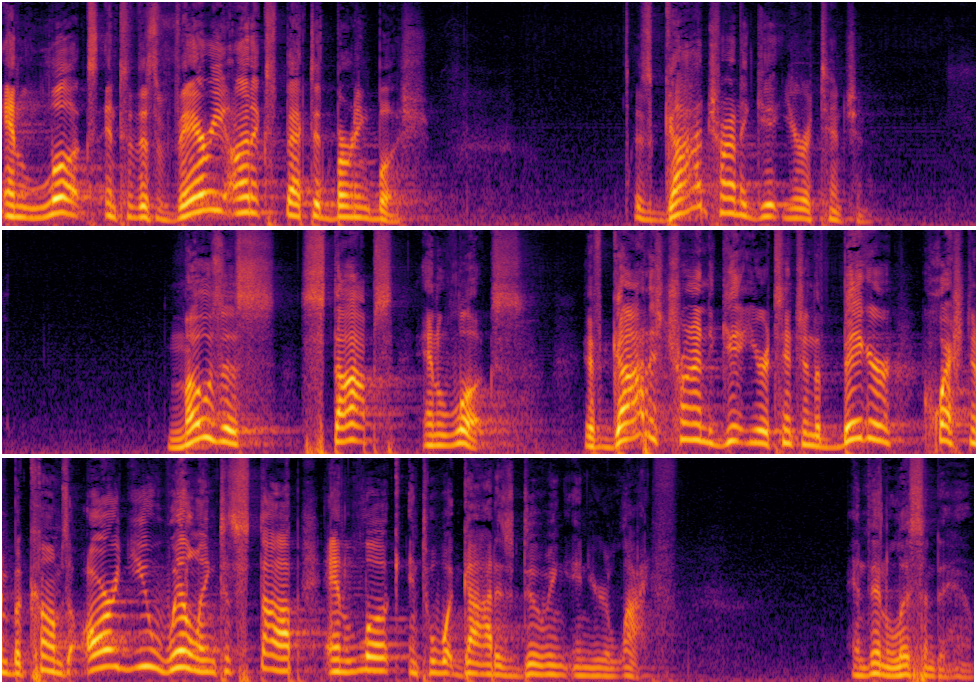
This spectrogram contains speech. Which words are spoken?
and looks into this very unexpected burning bush. Is God trying to get your attention? Moses stops and looks. If God is trying to get your attention, the bigger question becomes are you willing to stop and look into what God is doing in your life? And then listen to Him.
